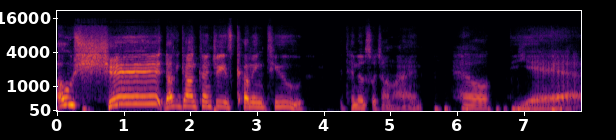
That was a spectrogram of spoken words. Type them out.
Oh shit! Donkey Kong Country is coming to Nintendo Switch Online. Hell yeah.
